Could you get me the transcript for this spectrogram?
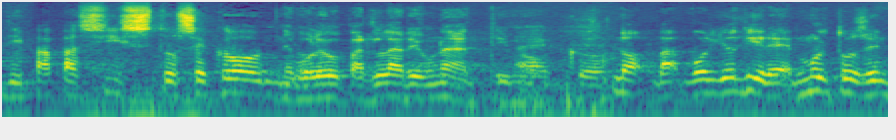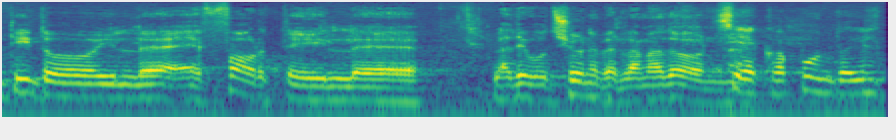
di Papa Sisto II. Ne volevo parlare un attimo. Ecco. No, ma voglio dire, è molto sentito, il- è forte il- la devozione per la Madonna. Sì, ecco appunto, il Ci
